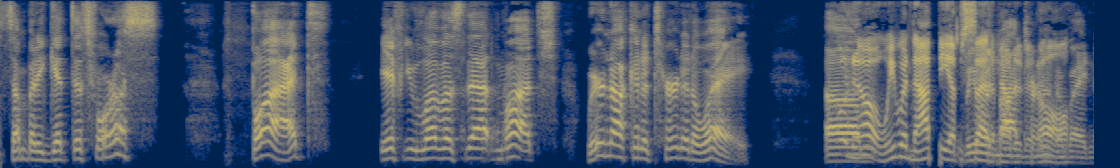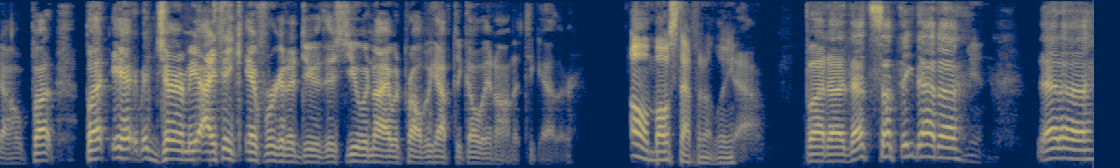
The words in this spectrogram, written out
somebody get this for us, but if you love us that much, we're not going to turn it away. Oh no, Um, we would not be we upset would about it at all. away, no. But but it, Jeremy, I think if we're gonna do this, you and I would probably have to go in on it together. Oh, most definitely. Yeah. But uh, that's something that uh Yeah. that uh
